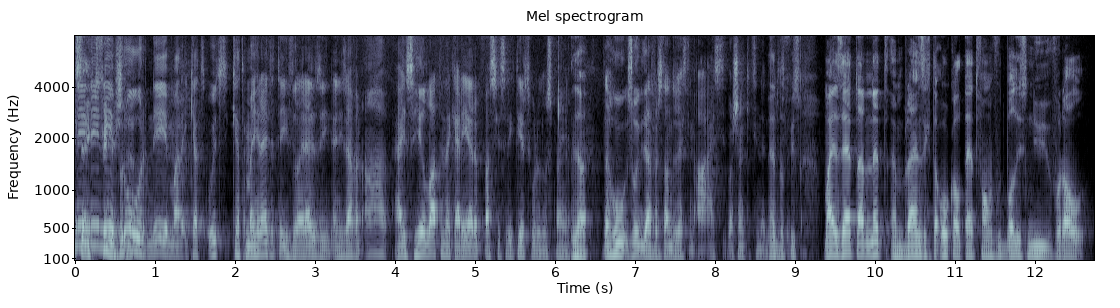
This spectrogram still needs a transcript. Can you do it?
30 nee, nee, broer. Nee, maar ik had ooit ik had Man United tegen Villarreal gezien en die zei van ah, hij is heel laat in de carrière pas geselecteerd worden door Spanje. Ja. Dat, hoe, zo heb je dat verstaan. Dus echt van ah, hij is waarschijnlijk iets in de Nee, 30 dat is. zo. Maar je zei het daarnet, en Brian zegt dat ook altijd, van voetbal is nu vooral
